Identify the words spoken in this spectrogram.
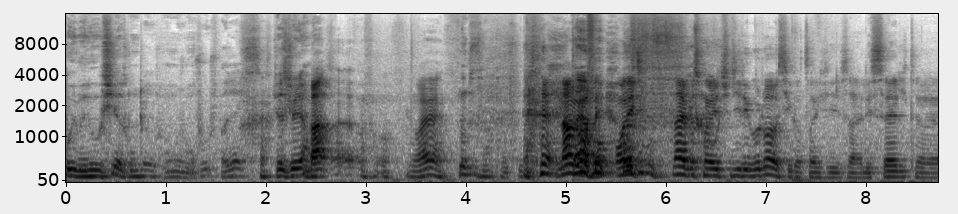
Oui, mais nous aussi, à ce compte-là. Moi, je m'en fous, je suis pas grec. Tu vois ce que je veux dire Bah, euh, ouais. Non, mais on, fait- on étudie- non, mais parce qu'on étudie les Gaulois aussi quand on étudie ça. Les Celtes, euh,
